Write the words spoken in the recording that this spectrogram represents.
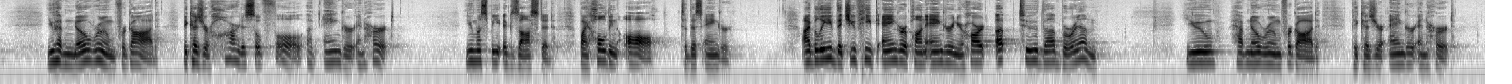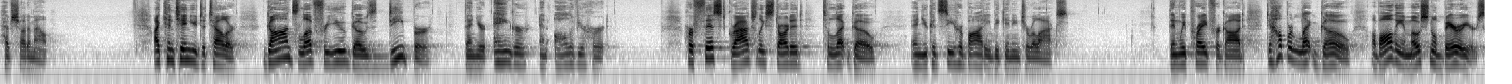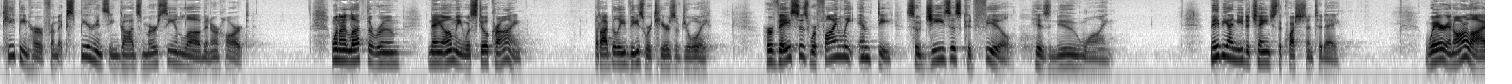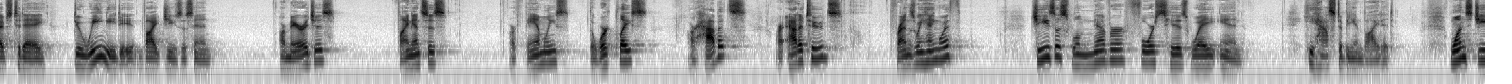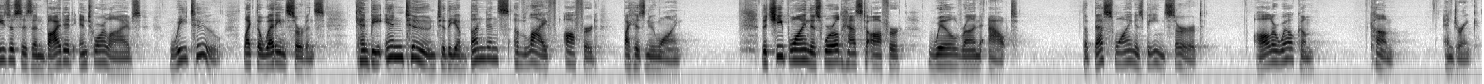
you have no room for God because your heart is so full of anger and hurt. You must be exhausted by holding all to this anger. I believe that you've heaped anger upon anger in your heart up to the brim. You have no room for God because your anger and hurt have shut him out. I continued to tell her God's love for you goes deeper than your anger and all of your hurt. Her fist gradually started to let go, and you could see her body beginning to relax. Then we prayed for God to help her let go of all the emotional barriers keeping her from experiencing God's mercy and love in her heart. When I left the room, Naomi was still crying, but I believe these were tears of joy. Her vases were finally empty so Jesus could feel his new wine. Maybe I need to change the question today. Where in our lives today do we need to invite Jesus in? Our marriages, finances, our families, the workplace, our habits, our attitudes, friends we hang with. Jesus will never force his way in. He has to be invited. Once Jesus is invited into our lives, we too, like the wedding servants, can be in tune to the abundance of life offered by his new wine. The cheap wine this world has to offer will run out. The best wine is being served. All are welcome. Come and drink.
